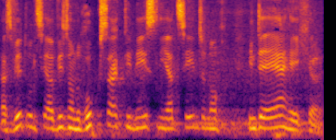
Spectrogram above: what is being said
das wird uns ja wie so ein Rucksack die nächsten Jahrzehnte noch hinterherhecheln.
